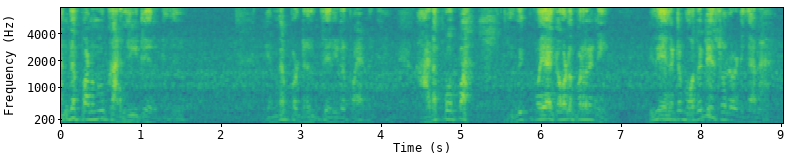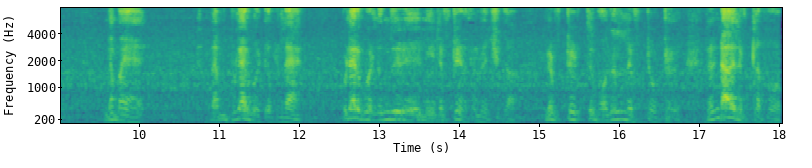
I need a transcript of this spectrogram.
அந்த பணமும் கரைஞ்சிக்கிட்டே இருக்குது. என்ன பண்ணுறதுன்னு தெரியலப்பா எனக்கு. அடப்போப்பா இதுக்கு போயா கவலைப்படுற நீ? இது என்கிட்ட முதல்ல சொல்ல வேண்டியதானே நம்ம நம்ம பிள்ளையார் கோயில் இருக்குல்ல? பிள்ளையார் கோயிலேருந்து நீ லெஃப்ட் எடுக்கணும்னு வச்சுக்கோ. லெஃப்ட் எடுத்து முதல் லெஃப்ட் விட்டுரு ரெண்டாவது லெஃப்டில் போ.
